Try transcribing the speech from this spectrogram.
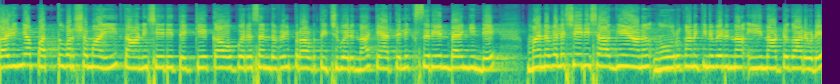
കഴിഞ്ഞ പത്തു വർഷമായി താണിശ്ശേരി തെക്കേക്കാവുപുര സെന്ററിൽ പ്രവർത്തിച്ചു വരുന്ന കാത്തലിക് സിറിയൻ ബാങ്കിന്റെ മനവലശ്ശേരി ശാഖയാണ് നൂറുകണക്കിന് വരുന്ന ഈ നാട്ടുകാരുടെ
